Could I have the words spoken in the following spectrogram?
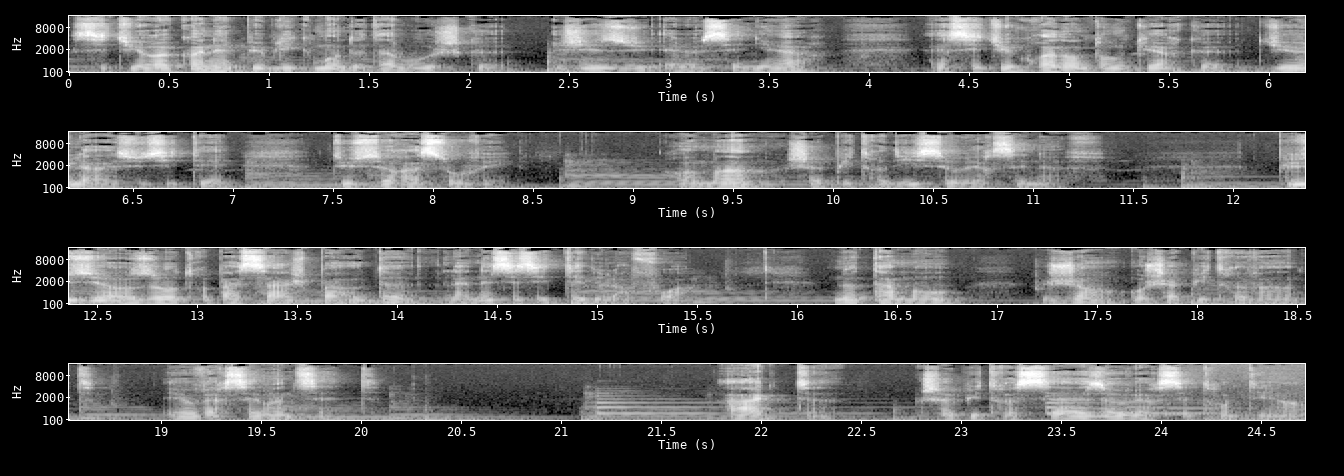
Si tu reconnais publiquement de ta bouche que Jésus est le Seigneur, et si tu crois dans ton cœur que Dieu l'a ressuscité, tu seras sauvé. Romains chapitre 10 verset 9. Plusieurs autres passages parlent de la nécessité de la foi, notamment Jean au chapitre 20 et au verset 27. Actes, chapitre 16 au verset 31.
